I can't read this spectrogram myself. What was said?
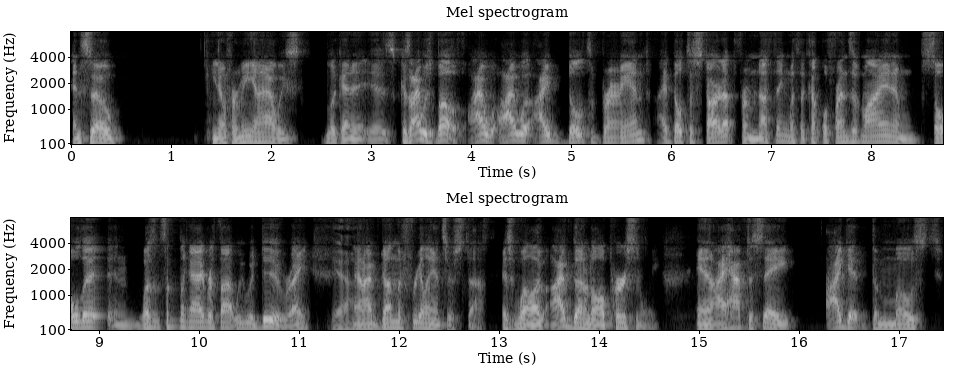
And so you know, for me, I always look at it is because I was both. I, I, I built a brand. I built a startup from nothing with a couple friends of mine and sold it and wasn't something I ever thought we would do. Right. Yeah. And I've done the freelancer stuff as well. I've, I've done it all personally. And I have to say, I get the most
